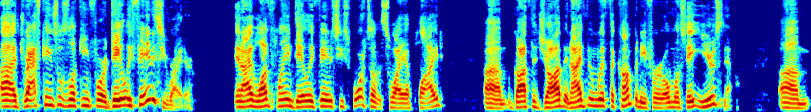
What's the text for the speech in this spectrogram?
uh, DraftKings was looking for a daily fantasy writer, and I love playing daily fantasy sports, so I applied, um, got the job, and I've been with the company for almost eight years now. Um,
